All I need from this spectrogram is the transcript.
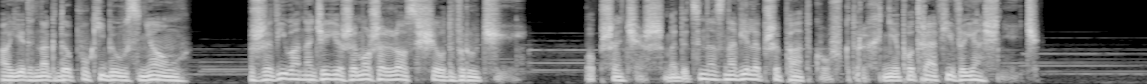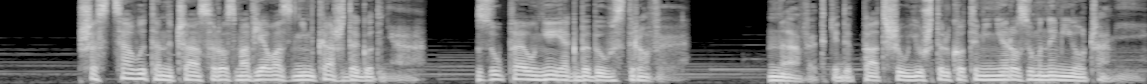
A jednak dopóki był z nią, żywiła nadzieję, że może los się odwróci, bo przecież medycyna zna wiele przypadków, których nie potrafi wyjaśnić. Przez cały ten czas rozmawiała z nim każdego dnia, zupełnie jakby był zdrowy nawet kiedy patrzył już tylko tymi nierozumnymi oczami.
